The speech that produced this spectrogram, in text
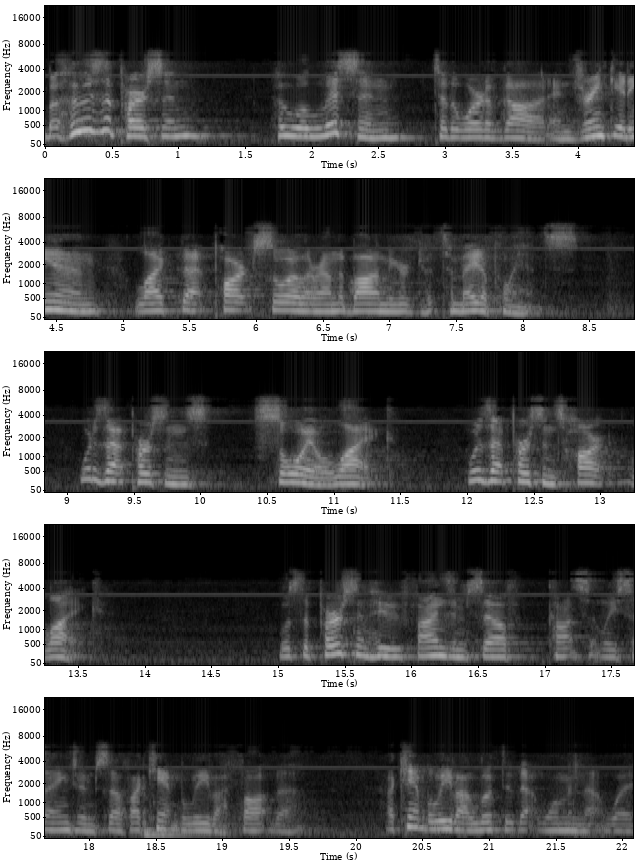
But who's the person who will listen to the Word of God and drink it in like that parched soil around the bottom of your tomato plants? What is that person's soil like? What is that person's heart like? Was the person who finds himself constantly saying to himself, I can't believe I thought that. I can't believe I looked at that woman that way.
